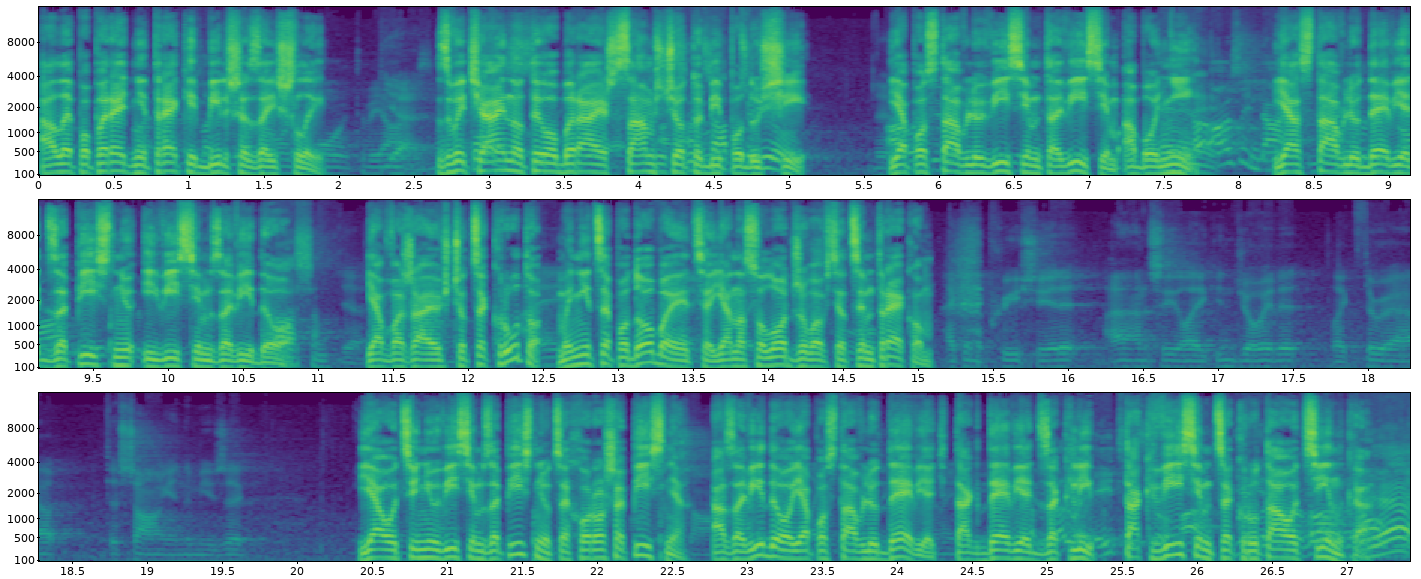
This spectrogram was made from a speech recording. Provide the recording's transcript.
але попередні треки більше зайшли. Звичайно, ти обираєш сам, що тобі по душі. Я поставлю 8 та 8 або ні. Я ставлю 9 за пісню і 8 за відео. Я вважаю, що це круто. Мені це подобається. Я насолоджувався цим треком. Я оціню 8 за пісню, це хороша пісня. А за відео я поставлю 9, так 9 за кліп. Так 8 – це крута оцінка.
